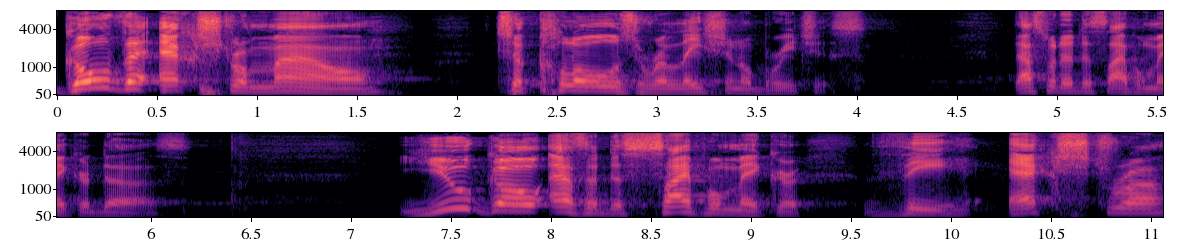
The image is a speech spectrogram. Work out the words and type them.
Go the extra mile to close relational breaches. That's what a disciple maker does. You go as a disciple maker the extra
